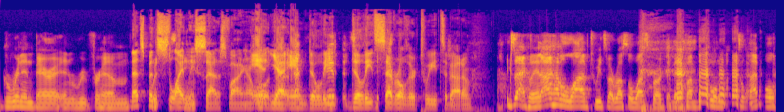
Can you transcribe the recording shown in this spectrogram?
grin and bear it and root for him. That's been slightly satisfying. I And, yeah, and delete delete several of their tweets about him. Exactly, and I have a lot of tweets about Russell Westbrook that make fun. But will, I will,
